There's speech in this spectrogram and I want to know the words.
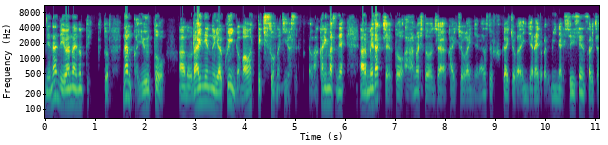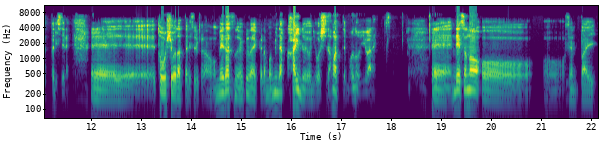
で、なんで言わないのって聞くと、なんか言うと、あの、来年の役員が回ってきそうな気がする。わかりますね。あの、目立っちゃうと、あの人、じゃあ会長がいいんじゃないあの人副会長がいいんじゃないとかでみんなに推薦されちゃったりしてね、え、投票だったりするから、目立つの良くないから、もうみんな会のように押し黙ってものを言わない。えー、で、その、お先輩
